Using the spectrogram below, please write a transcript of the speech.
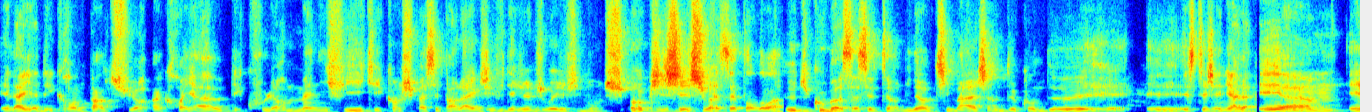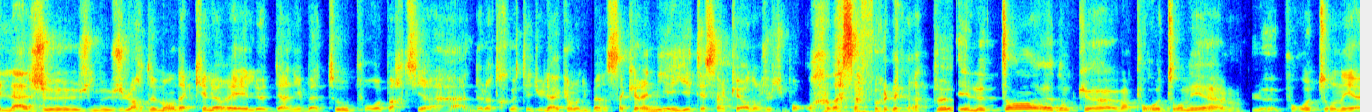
Et là, il y a des grandes peintures incroyables, des couleurs magnifiques. Quand je suis passé par là et que j'ai vu des jeunes jouer, je me suis dit, bon, je suis obligé de jouer à cet endroit. Et du coup, bah, ça s'est terminé un petit match, un 2 contre 2. Et, et, c'était génial. Et, euh, et là, je, leur demande à quelle heure est le dernier bateau pour repartir de l'autre côté du lac. On m'a dit ben, 5h30 et il était 5h. Donc je me suis dit, bon, on va s'affoler un peu. Et le temps, euh, donc, euh, ben, pour retourner, le, pour retourner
